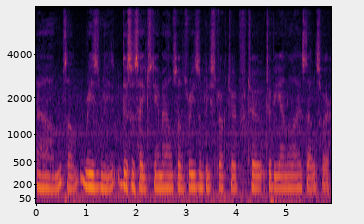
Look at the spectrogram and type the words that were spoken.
Um, so reasonably, this is HTML, so it's reasonably structured to to be analyzed elsewhere.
